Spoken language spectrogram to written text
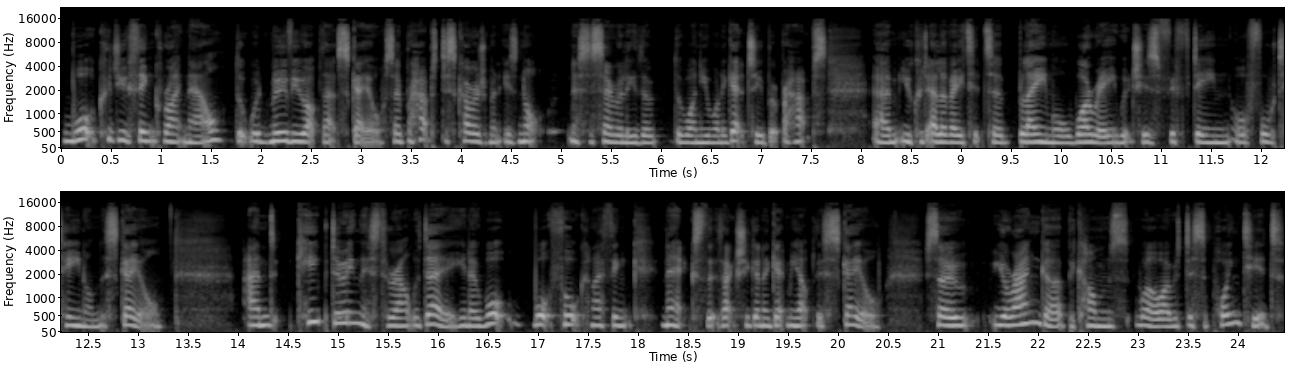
what could you think right now that would move you up that scale? So perhaps discouragement is not necessarily the, the one you want to get to, but perhaps um, you could elevate it to blame or worry, which is 15 or 14 on the scale. And keep doing this throughout the day. You know, what, what thought can I think next that's actually going to get me up this scale? So your anger becomes, well, I was disappointed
